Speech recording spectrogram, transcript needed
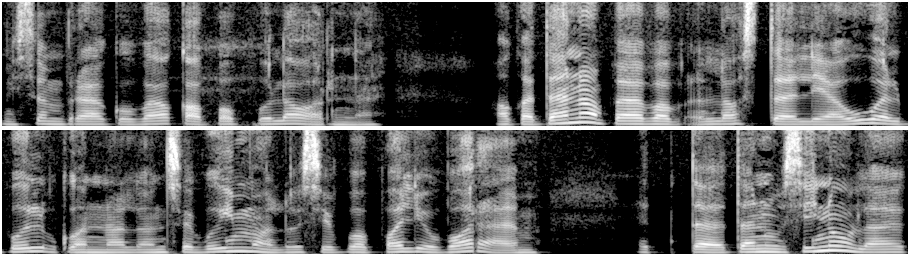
mis on praegu väga populaarne. Aga tänapäeva lastel ja uuel põlvkonnal on see võimalus juba palju varem et äh, tänu sinule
